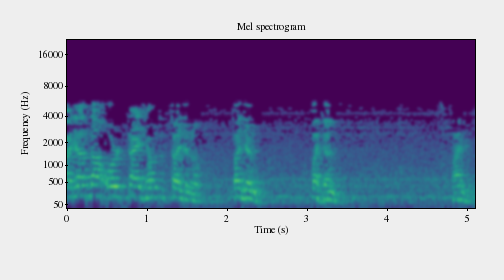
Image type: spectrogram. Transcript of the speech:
ਭਜਨ ਦਾ ਉਲਟਾ ਹੈ ਸ਼ਬਦ ਤਜਣਾ ਭਜਨ ਭਜਨ। ਹਾਂਜੀ।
